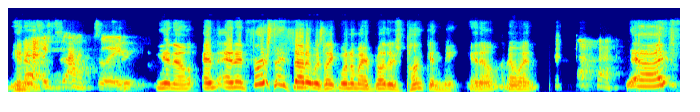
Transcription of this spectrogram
You know, yeah, exactly. You know, and and at first I thought it was like one of my brothers punking me. You know, and I went, "Yeah, I've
